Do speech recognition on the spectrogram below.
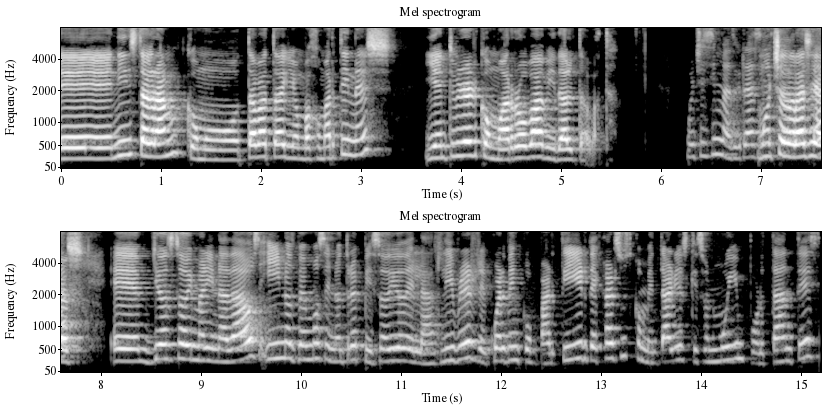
en Instagram como Tabata-Martínez y en Twitter como arroba Vidal Tabata. Muchísimas gracias. Muchas Tabata. gracias. Eh, yo soy Marina Daos y nos vemos en otro episodio de Las Libres. Recuerden compartir, dejar sus comentarios que son muy importantes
